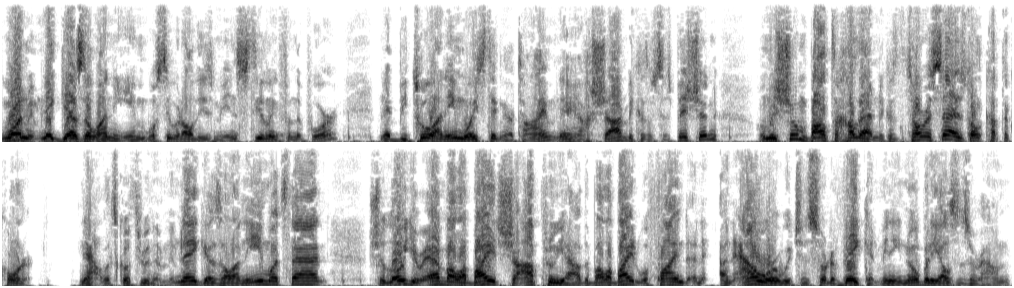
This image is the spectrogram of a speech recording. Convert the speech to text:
One, gezel We'll see what all these mean. Stealing from the poor. bitul anim, wasting their time. Nehachshad, because of suspicion. Umishum bal because the Torah says, don't cut the corner. Now, let's go through them. gezel what's that? Shalo yireh balabayit sha'apnuya. The balabait will find an, an hour which is sort of vacant, meaning nobody else is around.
